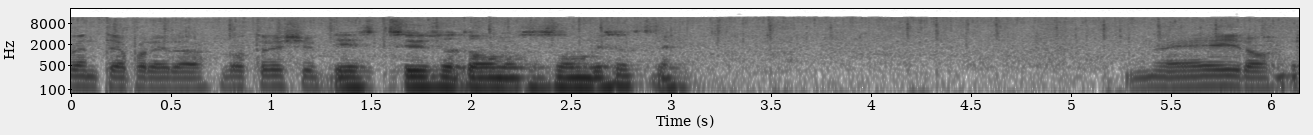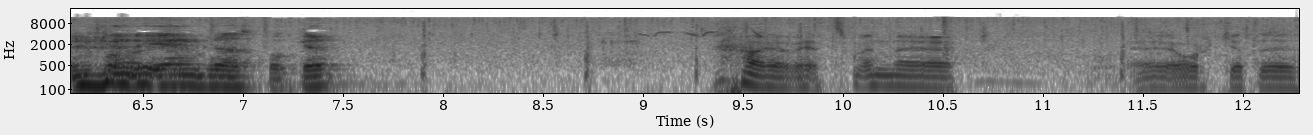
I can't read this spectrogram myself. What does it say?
väntar jag på dig där. Låter det chill? Det ser ut att du har massa zombies efter dig. Nej då. Det är en gräsbockare. Ja, jag vet. Men eh, jag orkar inte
